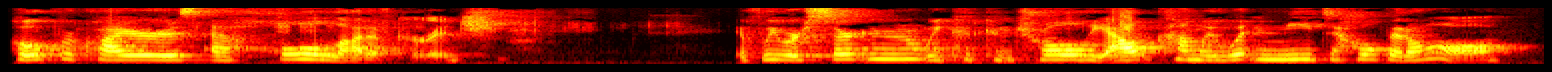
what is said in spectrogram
Hope requires a whole lot of courage. If we were certain we could control the outcome, we wouldn't need to hope at all.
